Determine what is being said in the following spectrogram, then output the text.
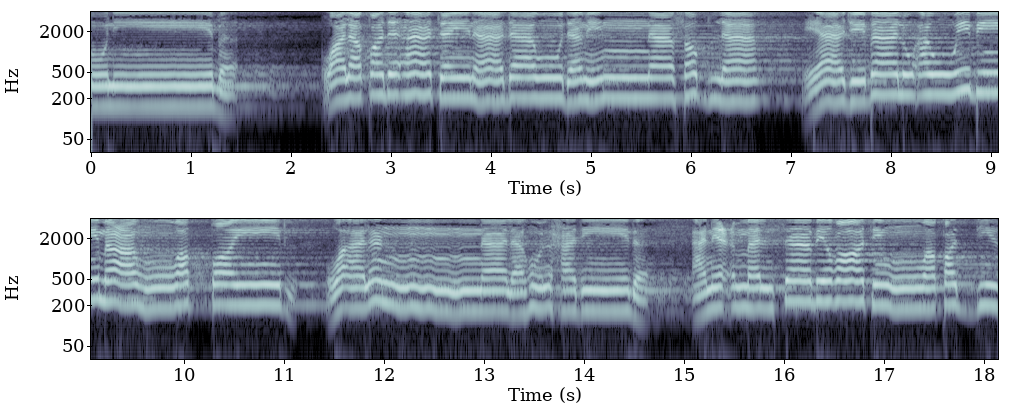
منيب. ولقد آتينا داود منا فضلا. يا جبال أوبي معه والطير. وألنا له الحديد. ان اعمل سابغات وقدر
